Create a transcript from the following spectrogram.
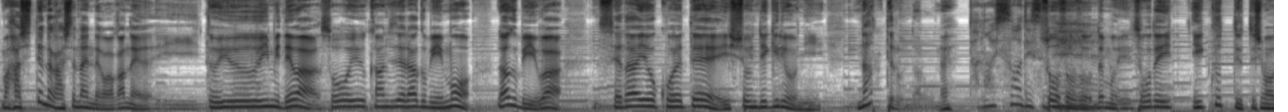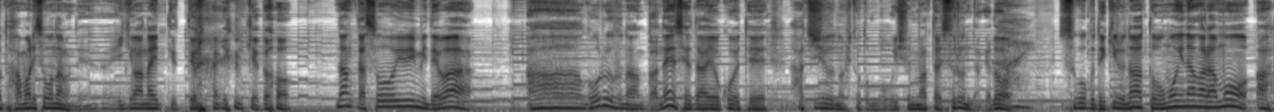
まあ、走ってんだか走ってないんだか分かんないという意味ではそういう感じでラグビーもラグビーは世代を超えて一緒にできるようになってるんだろうね。楽しそうですね。そうそうそうでもそこで行くって言ってしまうとハマりそうなので行かないって言ってはいるけど なんかそういう意味ではあーゴルフなんかね世代を超えて80の人とも一緒に回ったりするんだけど、はい、すごくできるなと思いながらもあ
